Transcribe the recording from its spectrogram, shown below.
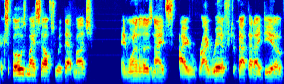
exposed myself to it that much and one of those nights I I riffed about that idea of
